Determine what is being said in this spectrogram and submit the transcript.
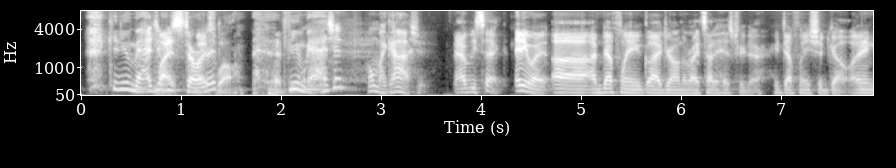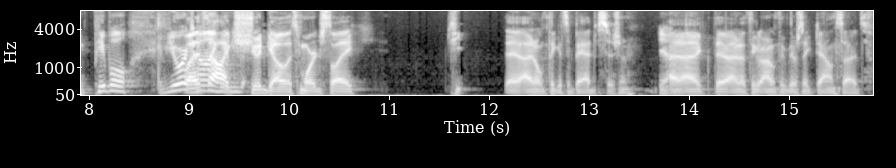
Can you imagine if might, he started? well. Can you imagine? Oh my gosh. That'd be sick. Anyway, uh, I'm definitely glad you're on the right side of history there. He definitely should go. I think people, if you're Well, it's telling not him, should go. It's more just like he, I don't think it's a bad decision. Yeah. I, I, I don't think I don't think there's like downsides.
